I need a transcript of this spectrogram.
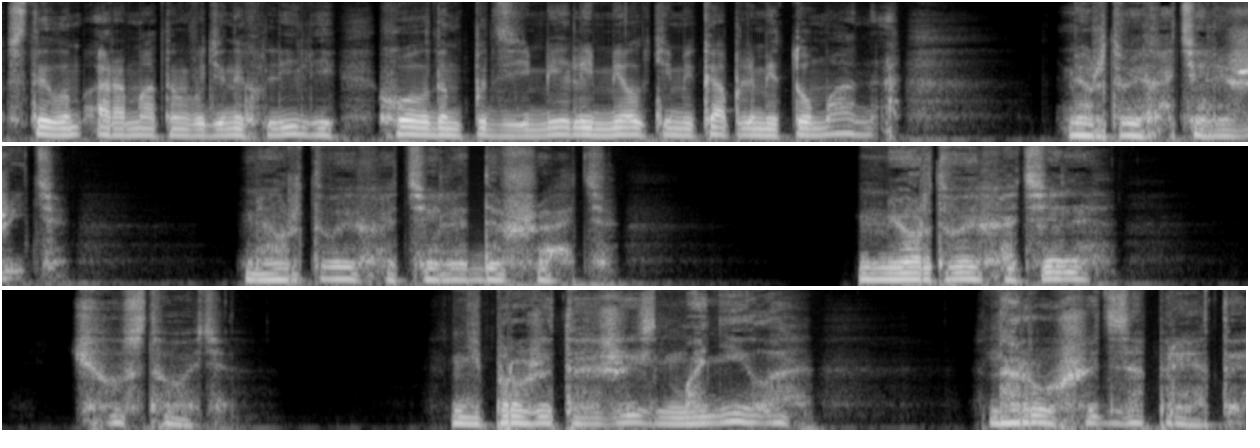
стылым ароматом водяных лилий, холодом подземелий, мелкими каплями тумана. Мертвые хотели жить. Мертвые хотели дышать. Мертвые хотели Чувствовать. Непрожитая жизнь манила нарушить запреты.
